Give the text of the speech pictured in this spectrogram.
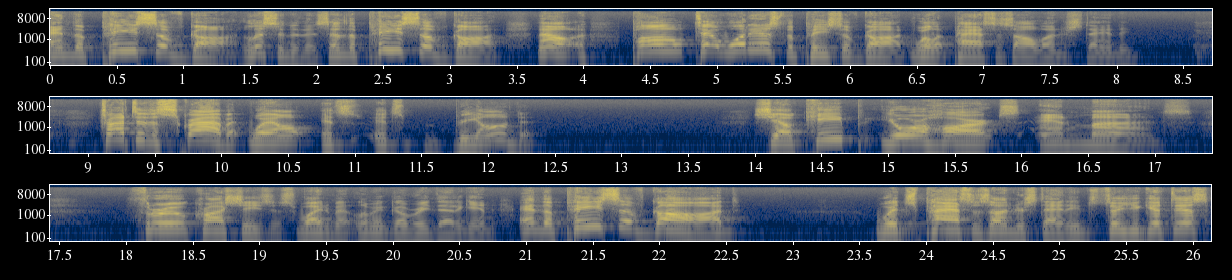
and the peace of God. Listen to this, and the peace of God. Now, Paul, tell what is the peace of God? Well, it passes all understanding. Try to describe it. Well, it's it's beyond it shall keep your hearts and minds through Christ Jesus. Wait a minute, let me go read that again. And the peace of God, which passes understanding. So you get this?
